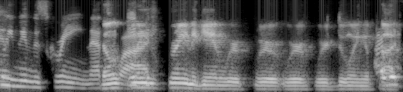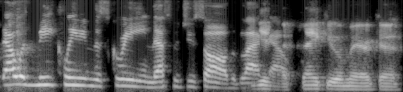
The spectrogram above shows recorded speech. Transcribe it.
cleaning the screen. That's don't why. clean the screen again. We're we're we're we're doing a. Was, that was me cleaning the screen. That's what you saw. The blackout. Yeah, thank you, America.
